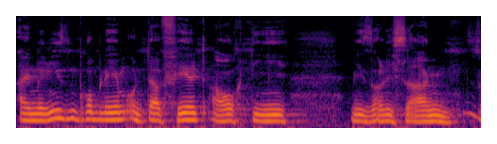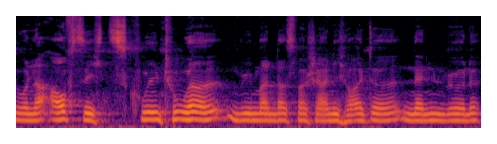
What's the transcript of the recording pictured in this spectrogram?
ein Riesenproblem und da fehlt auch die wie soll ich sagen, so eine Aufsichtskultur, wie man das wahrscheinlich heute nennen würde,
